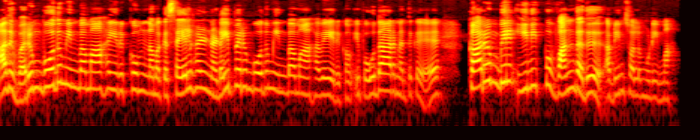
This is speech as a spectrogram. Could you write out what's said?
அது வரும்போதும் இன்பமாக இருக்கும். நமக்கு செயல்கள் நடைபெறும் போதும் இன்பமாகவே இருக்கும். இப்போ உதாரணத்துக்கு கரும்பில் இனிப்பு வந்தது அப்படின்னு சொல்ல முடியுமா?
